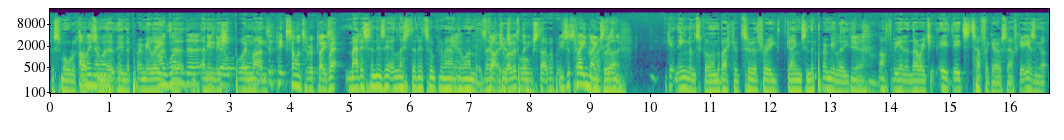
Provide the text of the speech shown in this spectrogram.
the smaller clubs I in, wonder- the, in the Premier League. I wonder an English they'll- boy they'll might need to pick someone to replace. Ra- Maddison, is it at Leicester they're talking about? Yeah. The one that started just well, isn't he? started He's a playmaker, isn't he? Getting the England score on the back of two or three games in the Premier League Yeah. after being at Norwich, it, it's tough for Gareth Southgate. He hasn't got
